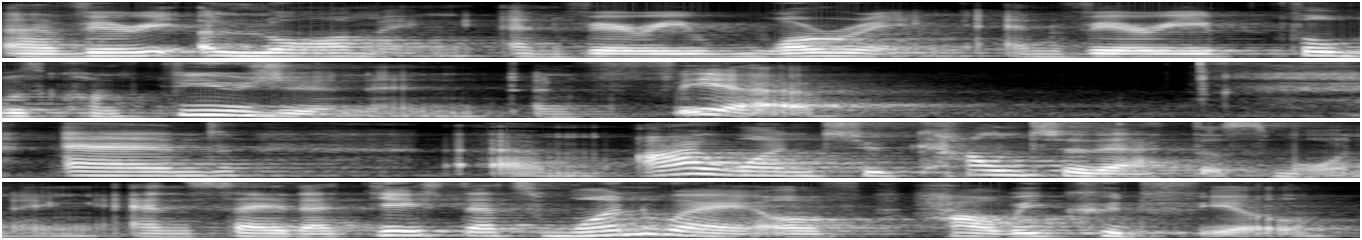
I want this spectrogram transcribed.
uh, very alarming and very worrying and very filled with confusion and, and fear. And um, I want to counter that this morning and say that, yes, that's one way of how we could feel.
